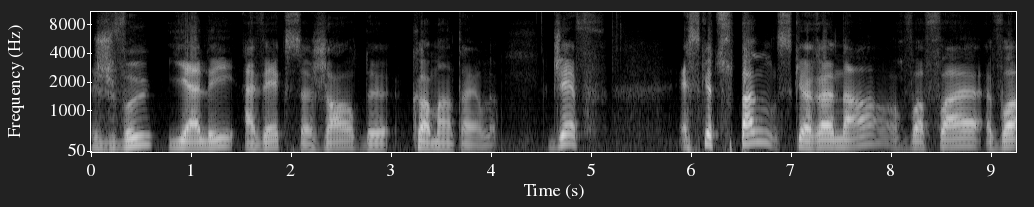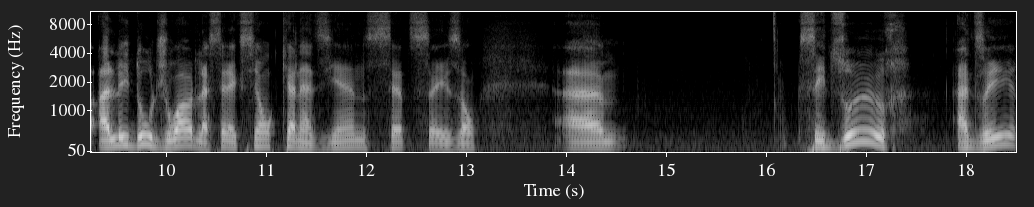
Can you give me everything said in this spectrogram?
je veux y aller avec ce genre de commentaires-là. Jeff, est-ce que tu penses que Renard va faire va aller d'autres joueurs de la sélection canadienne cette saison? Euh, c'est dur à dire,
